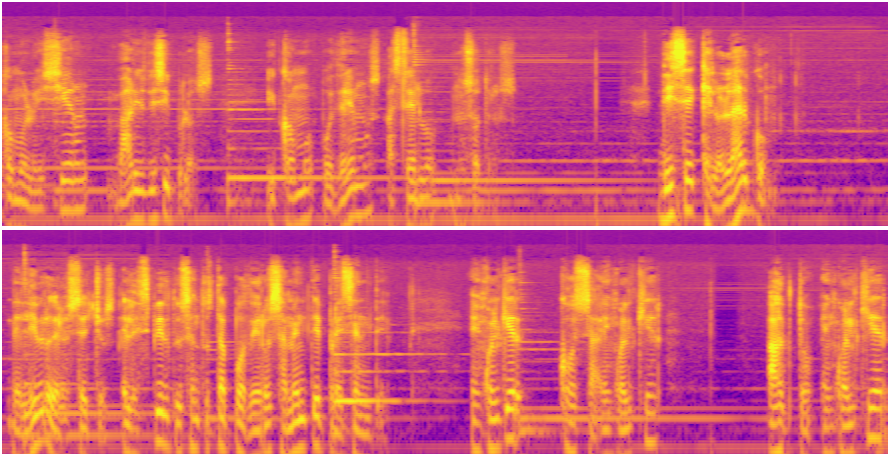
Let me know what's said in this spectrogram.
cómo lo hicieron varios discípulos y cómo podremos hacerlo nosotros. Dice que a lo largo del libro de los Hechos, el Espíritu Santo está poderosamente presente en cualquier cosa, en cualquier acto, en cualquier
